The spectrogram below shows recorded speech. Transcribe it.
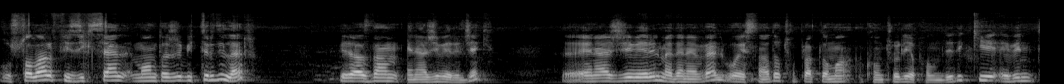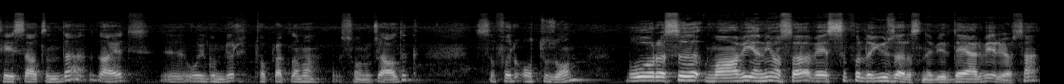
Ustalar fiziksel montajı bitirdiler. Birazdan enerji verilecek. Ee, Enerji verilmeden evvel bu esnada topraklama kontrolü yapalım dedik ki evin tesisatında gayet e, uygun bir topraklama sonucu aldık. 0-30-10. Bu orası mavi yanıyorsa ve 0 ile 100 arasında bir değer veriyorsa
